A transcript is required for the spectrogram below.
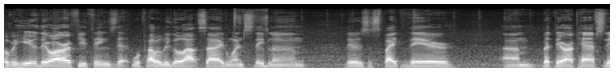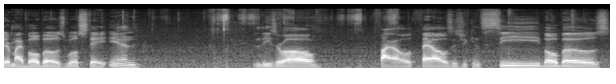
Over here, there are a few things that will probably go outside once they bloom. There's a spike there, um, but there are paths there. My bulbos will stay in. And these are all phal, phals, as you can see, Bobos.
